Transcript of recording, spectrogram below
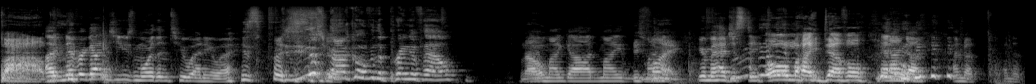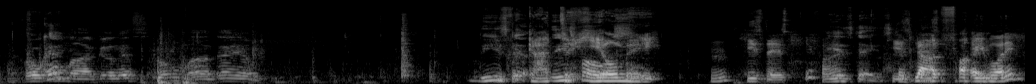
Bob. I've never gotten to use more than two, anyways. Did you just knock over the Pring of Hell? no. Oh my god, my. He's my, flying. Your Majesty. oh my devil. and I'm done. I'm done. I'm done. Okay. Oh my goodness. Oh my damn. You These gu- forgot to these heal folks, me. Hmm? He's dazed. You're He is dazed. He's It's not dazed. fine. Are you bloody?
